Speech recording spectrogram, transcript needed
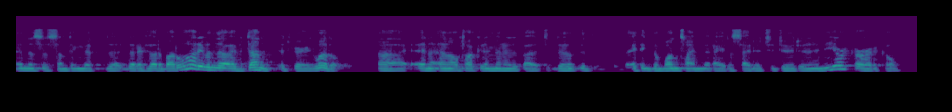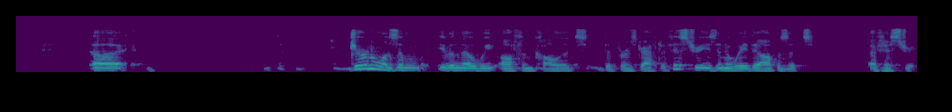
and this is something that, that, that I've thought about a lot, even though I've done it very little. Uh, and, and I'll talk in a minute about the, the, I think the one time that I decided to do it in a New Yorker article. Uh, journalism, even though we often call it the first draft of history, is in a way the opposite of history.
